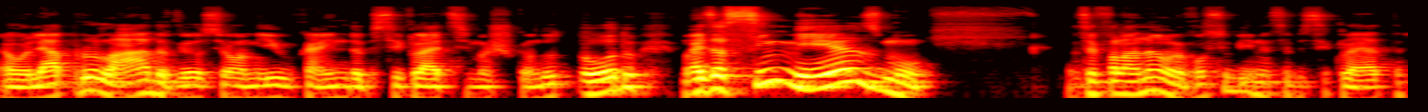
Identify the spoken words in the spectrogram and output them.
é olhar para o lado, ver o seu amigo caindo da bicicleta se machucando todo, mas assim mesmo, você falar: não, eu vou subir nessa bicicleta,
